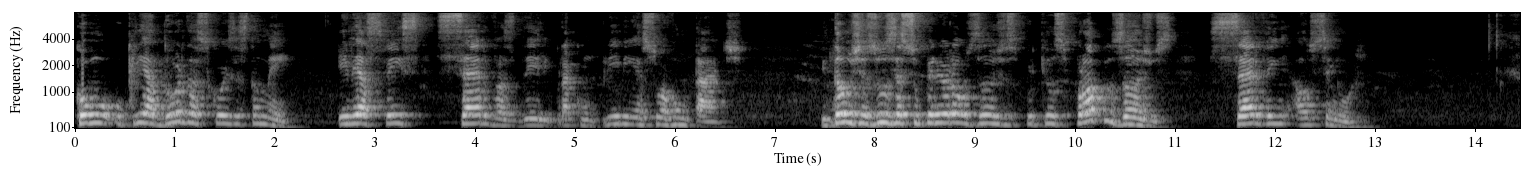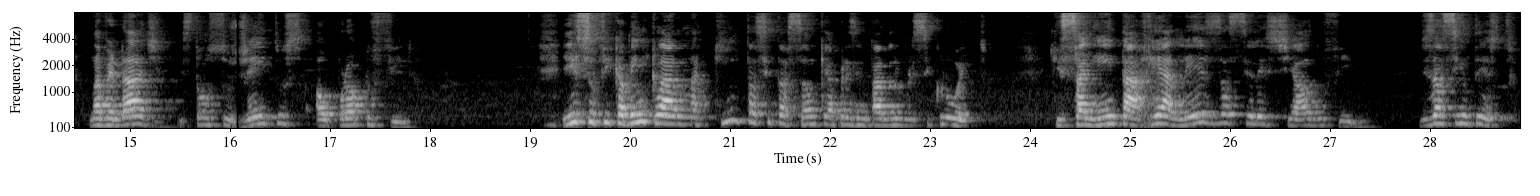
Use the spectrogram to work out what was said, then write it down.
como o Criador das coisas também. Ele as fez servas dele para cumprirem a sua vontade. Então Jesus é superior aos anjos, porque os próprios anjos servem ao Senhor. Na verdade, estão sujeitos ao próprio Filho. Isso fica bem claro na quinta citação que é apresentada no versículo 8, que salienta a realeza celestial do Filho. Diz assim o texto:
